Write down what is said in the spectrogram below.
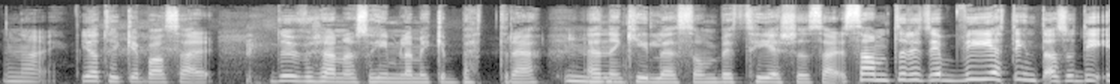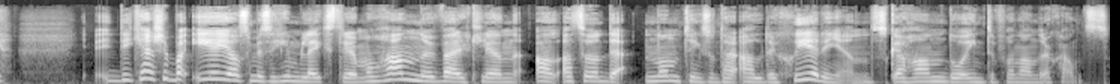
Nej, jag tycker bara så här. du förtjänar så himla mycket bättre Mm. än en kille som beter sig så här. Samtidigt, jag vet inte, alltså det, det kanske bara är jag som är så himla extrem. Om han nu verkligen, all, alltså det, någonting sånt här aldrig sker igen, ska han då inte få en andra chans?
